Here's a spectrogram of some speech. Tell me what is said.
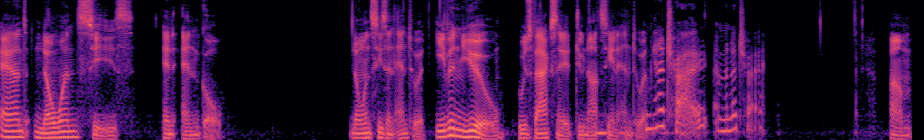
And no one sees an end goal. No one sees an end to it. Even you, who's vaccinated, do not see an end to it. I'm gonna try. I'm gonna try. Um,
